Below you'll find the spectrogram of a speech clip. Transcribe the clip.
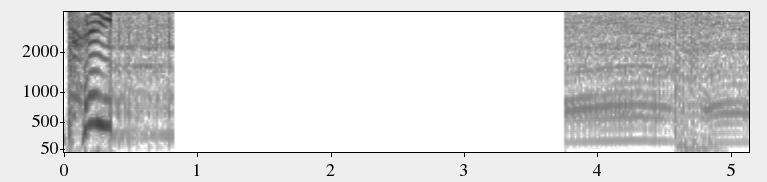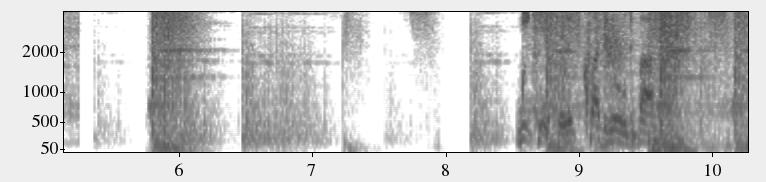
Pain! Be careful, it's quite an old bus.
